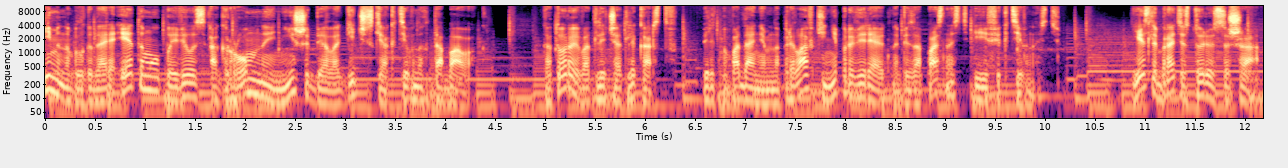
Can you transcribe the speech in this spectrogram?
Именно благодаря этому появилась огромная ниша биологически активных добавок, которые, в отличие от лекарств, перед попаданием на прилавки не проверяют на безопасность и эффективность. Если брать историю США,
